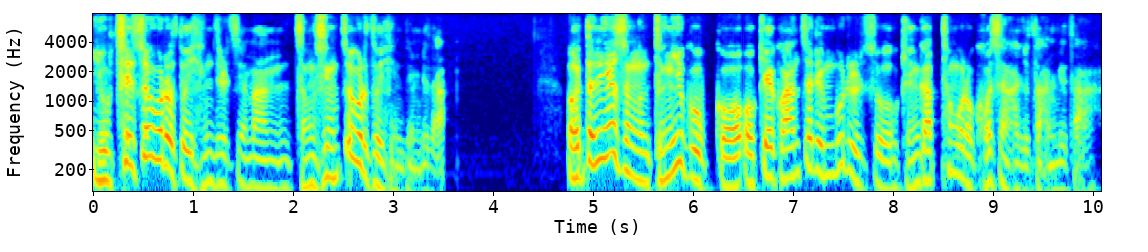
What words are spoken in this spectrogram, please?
육체적으로도 힘들지만 정신적으로도 힘듭니다. 어떤 여성은 등이 굽고 어깨 관절에 물을 주 견갑통으로 고생하기도 합니다.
